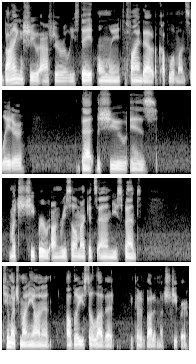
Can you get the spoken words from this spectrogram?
buying a shoe after a release date only to find out a couple of months later that the shoe is much cheaper on resale markets and you spent too much money on it. Although you still love it, you could have got it much cheaper.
